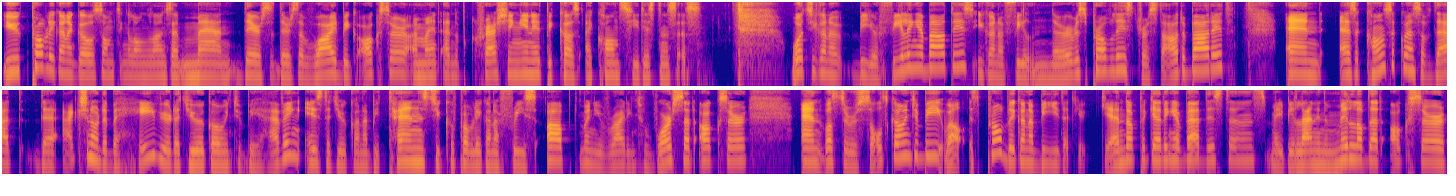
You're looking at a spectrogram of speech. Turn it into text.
you're probably going to go something along the lines like, man, there's, there's a wide big oxer. I might end up crashing in it because I can't see distances. What's going to be your feeling about this? You're to feel nervous, probably stressed out about it. And as a consequence of that, the action or the behavior that you're going to be having is that you're to be tense. You're probably to freeze up when you're riding towards that oxer. And what's the result going to be? Well, it's probably to be that you end up getting a bad distance, maybe land in the middle of that oxer.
